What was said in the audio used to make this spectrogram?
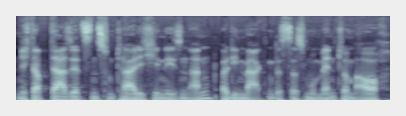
Und ich glaube, da setzen zum Teil die Chinesen an, weil die merken, dass das Momentum auch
